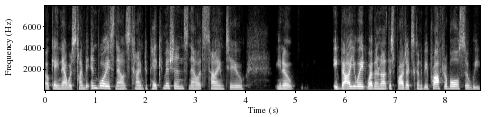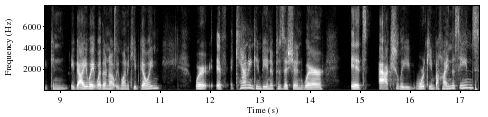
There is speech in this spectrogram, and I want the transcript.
okay now it's time to invoice now it's time to pay commissions now it's time to you know evaluate whether or not this project's going to be profitable so we can evaluate whether or not we want to keep going. Where if accounting can be in a position where it's actually working behind the scenes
